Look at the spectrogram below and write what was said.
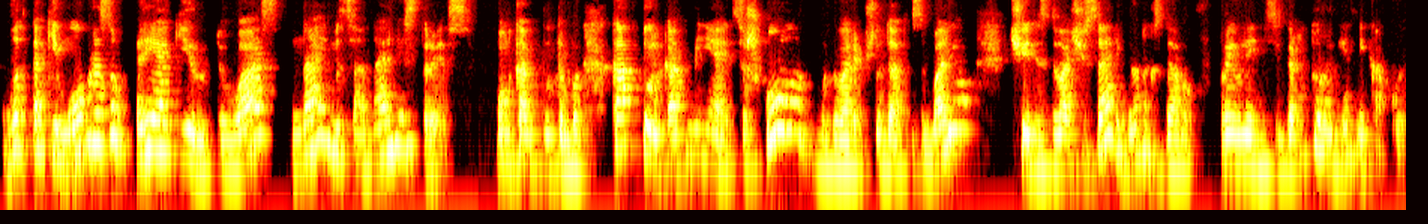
вот таким образом реагирует у вас на эмоциональный стресс. Он как будто бы, как только отменяется школа, мы говорим, что да, ты заболел, через два часа ребенок здоров. Проявления температуры нет никакой.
